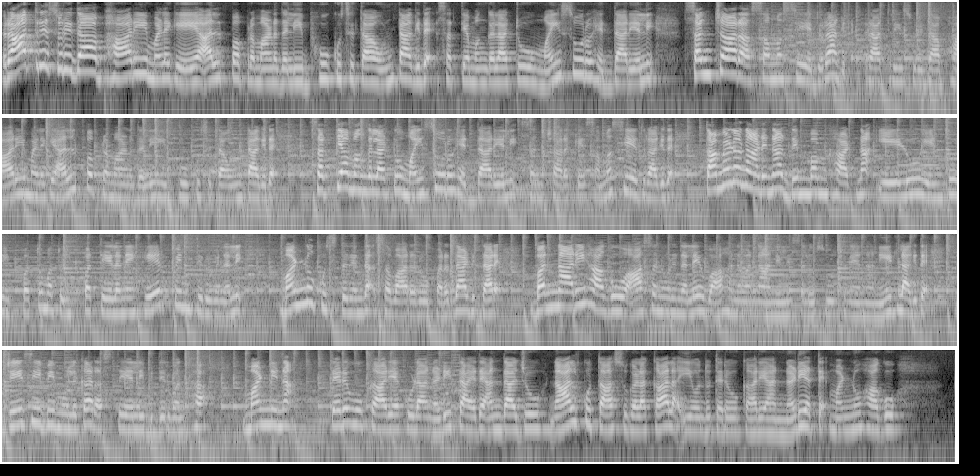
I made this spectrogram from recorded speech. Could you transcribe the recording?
ರಾತ್ರಿ ಸುರಿದ ಭಾರೀ ಮಳೆಗೆ ಅಲ್ಪ ಪ್ರಮಾಣದಲ್ಲಿ ಭೂಕುಸಿತ ಉಂಟಾಗಿದೆ. ಸತ್ಯಮಂಗಲ ಟು ಮೈಸೂರು ಹೆದ್ದಾರಿಯಲ್ಲಿ ಸಂಚಾರ ಸಮಸ್ಯೆ ಎದುರಾಗಿದೆ. ರಾತ್ರಿ ಸುರಿದ ಭಾರೀ ಮಳೆಗೆ ಅಲ್ಪ ಪ್ರಮಾಣದಲ್ಲಿ ಭೂಕುಸಿತ ಉಂಟಾಗಿದೆ. ಸತ್ಯಮಂಗಲ ಟು ಮೈಸೂರು ಹೆದ್ದಾರಿಯಲ್ಲಿ ಸಂಚಾರಕ್ಕೆ ಸಮಸ್ಯೆ ಎದುರಾಗಿದೆ. ತಮಿಳುನಾಡಿನ ದಿಂಬಂ ಘಾಟ್ನ ಏಳು, ಎಂಟು, ಇಪ್ಪತ್ತು ಮತ್ತು ಇಪ್ಪತ್ತೇಳನೇ ಹೇರ್ಪಿನ್ ತಿರುವಿನಲ್ಲಿ ಮಣ್ಣು ಕುಸಿತದಿಂದ ಸವಾರರು ಪರದಾಡಿದ್ದಾರೆ. ಬನ್ನಾರಿ ಹಾಗೂ ಆಸನೂರಿನಲ್ಲೇ ವಾಹನವನ್ನು ನಿಲ್ಲಿಸಲು ಸೂಚನೆಯನ್ನು ನೀಡಲಾಗಿದೆ. ಜೆಸಿಬಿ ಮೂಲಕ ರಸ್ತೆಯಲ್ಲಿ ಬಿದ್ದಿರುವಂತಹ ಮಣ್ಣಿನ ತೆರವು ಕಾರ್ಯ ಕೂಡ ನಡೀತಾ ಇದೆ. ಅಂದಾಜು ನಾಲ್ಕು ತಾಸುಗಳ ಕಾಲ ಈ ಒಂದು ತೆರವು ಕಾರ್ಯ ನಡೆಯುತ್ತೆ. ಮಣ್ಣು ಹಾಗೂ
